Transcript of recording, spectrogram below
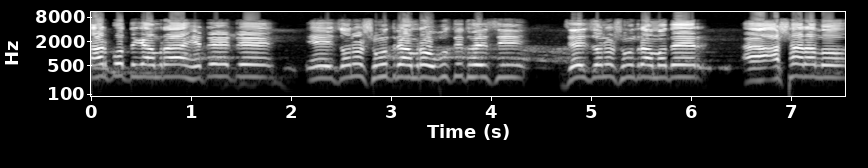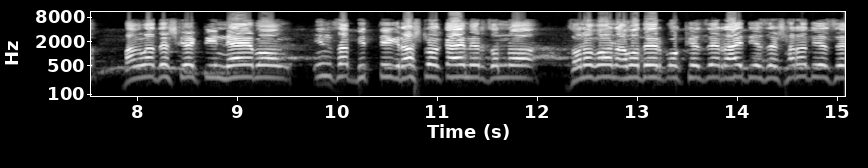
তারপর থেকে আমরা হেঁটে হেঁটে এই জনসমুদ্রে আমরা উপস্থিত হয়েছি। যেই জনসমুদ্রে আমাদের আশার আলো বাংলাদেশকে একটি ন্যায় এবং ইনসাফ ভিত্তিক রাষ্ট্র কায়েমের জন্য জনগণ আমাদের পক্ষে যে রায় দিয়েছে সারা দিয়েছে,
